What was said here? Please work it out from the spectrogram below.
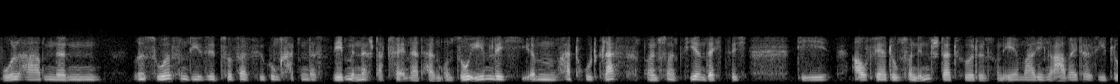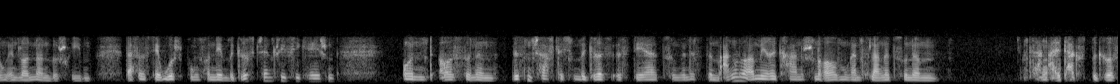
wohlhabenden Ressourcen, die sie zur Verfügung hatten, das Leben in der Stadt verändert haben. Und so ähnlich ähm, hat Ruth Glass 1964 die Aufwertung von Innenstadtvierteln, von ehemaligen Arbeitersiedlungen in London beschrieben. Das ist der Ursprung von dem Begriff Gentrification. Und aus so einem wissenschaftlichen Begriff ist der zumindest im angloamerikanischen Raum ganz lange zu einem sozusagen Alltagsbegriff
